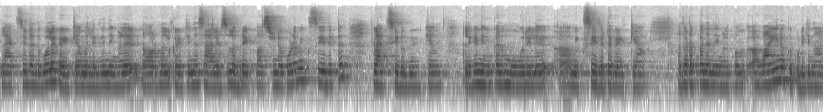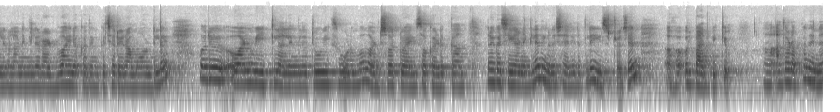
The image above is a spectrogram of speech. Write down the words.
ഫ്ലാക്സ് സീഡ് അതുപോലെ കഴിക്കാം. അല്ലെങ്കിൽ നിങ്ങൾ നോർമൽ കഴിക്കുന്ന സാലഡ്സിലോ ബ്രേക്ക്ഫാസ്റ്റിന്റെ കൂടെ മിക്സ് ചെയ്തിട്ട് ഫ്ലാക്സ് സീഡ് ഉപയോഗിക്കാം. അല്ലെങ്കിൽ നിങ്ങൾക്കത് മോരിൽ മിക്സ് ചെയ്തിട്ട് കഴിക്കാം. അതോടൊപ്പം തന്നെ നിങ്ങളിപ്പം വൈനൊക്കെ കുടിക്കുന്ന ആളുകളാണെങ്കിൽ റെഡ് വൈനൊക്കെ നിങ്ങൾക്ക് ചെറിയൊരു എമൗണ്ടിൽ ഒരു വൺ വീക്കിൽ അല്ലെങ്കിൽ ടു വീക്സ് കൂടുമ്പോൾ വൺസോ ട്വൈസ് ഒക്കെ എടുക്കാം. അങ്ങനെയൊക്കെ ചെയ്യുകയാണെങ്കിൽ നിങ്ങളുടെ ശരീരത്തിൽ ഈസ്ട്രജൻ ഉൽപ്പാദിപ്പിക്കും. അതോടൊപ്പം തന്നെ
